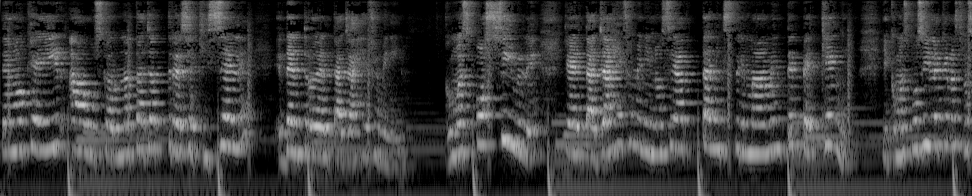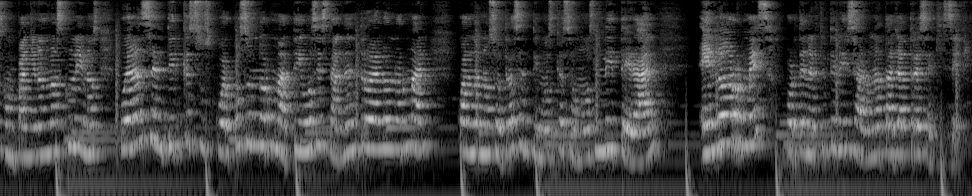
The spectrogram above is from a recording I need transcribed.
tengo que ir a buscar una talla 3XL dentro del tallaje femenino. ¿Cómo es posible que el tallaje femenino sea tan extremadamente pequeño? ¿Y cómo es posible que nuestros compañeros masculinos puedan sentir que sus cuerpos son normativos y están dentro de lo normal cuando nosotras sentimos que somos literal enormes por tener que utilizar una talla 3XL?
